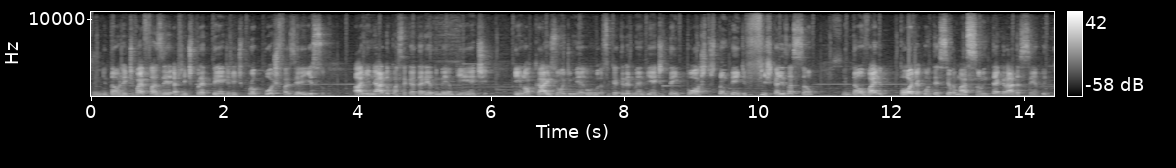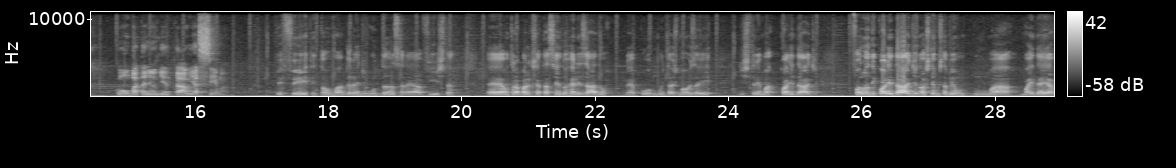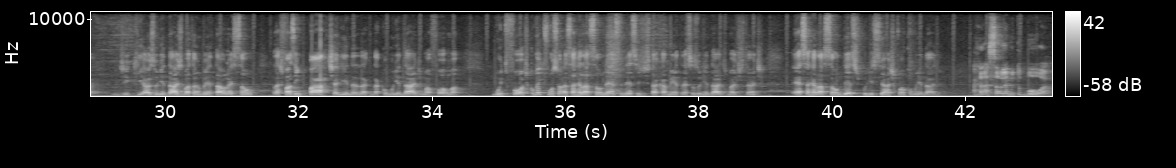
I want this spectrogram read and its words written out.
Sim. Então a gente vai fazer, a gente pretende, a gente propôs fazer isso alinhado com a Secretaria do Meio Ambiente em locais onde a Secretaria do Meio Ambiente tem postos também de fiscalização. Então vai, pode acontecer uma ação integrada sempre com o Batalhão Ambiental e a SEMA. Perfeito, então uma grande mudança né, à vista. É um trabalho que já está sendo realizado né, por muitas mãos aí de extrema qualidade. Falando em qualidade, nós temos também um, uma, uma ideia de que as unidades do Batalhão Ambiental elas, são, elas fazem parte ali né, da, da comunidade de uma forma muito forte. Como é que funciona essa relação nesse, nesses destacamentos, nessas unidades mais distantes? Essa relação desses policiais com a comunidade? A relação é muito boa.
